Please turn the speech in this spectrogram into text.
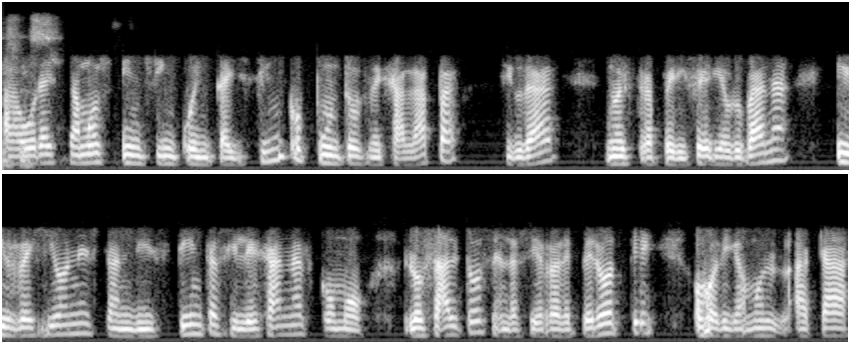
Ahora estamos en 55 puntos de Jalapa, ciudad, nuestra periferia urbana y regiones tan distintas y lejanas como Los Altos en la Sierra de Perote o digamos acá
